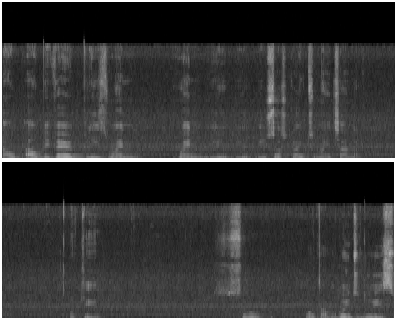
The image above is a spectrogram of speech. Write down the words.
I'll, I'll be very pleased when when you, you, you subscribe to my channel okay. So what I'm going to do is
